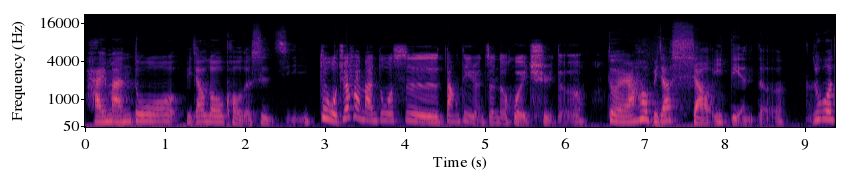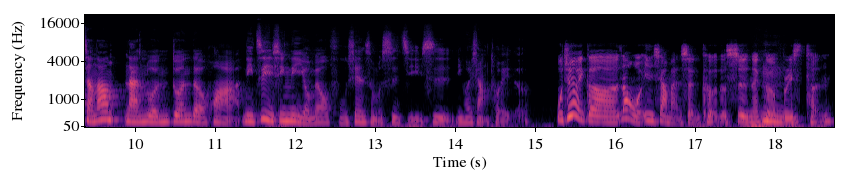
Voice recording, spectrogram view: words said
还蛮多比较 local 的市集。对，我觉得还蛮多是当地人真的会去的。对，然后比较小一点的。如果讲到南伦敦的话，你自己心里有没有浮现什么市集是你会想推的？我觉得有一个让我印象蛮深刻的是那个 Bristol。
